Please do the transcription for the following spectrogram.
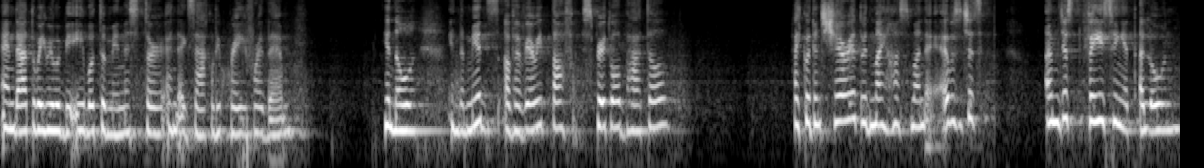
and that way we will be able to minister and exactly pray for them. You know, in the midst of a very tough spiritual battle, I couldn't share it with my husband. I was just, I'm just facing it alone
